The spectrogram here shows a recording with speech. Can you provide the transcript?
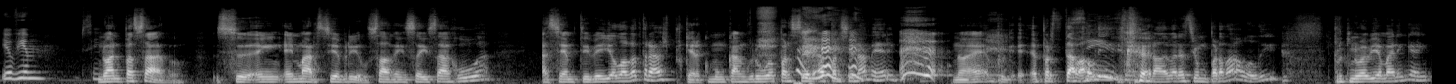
Eu via-me. Sim. No ano passado, se, em, em março e abril, se alguém saísse à rua, a CMTV ia logo atrás, porque era como um canguru aparecer, aparecer na América, não é? Porque estava Sim, ali, sim. era, parecia um pardal ali, porque não havia mais ninguém,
